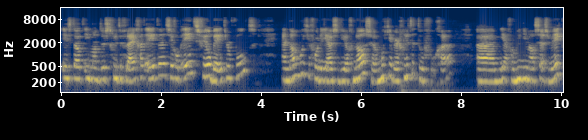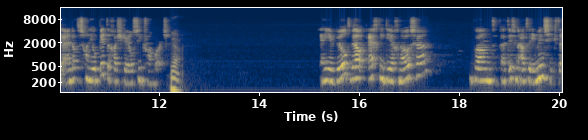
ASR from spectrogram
is dat iemand dus glutenvrij gaat eten, zich opeens veel beter voelt. En dan moet je voor de juiste diagnose, moet je weer gluten toevoegen. Um, ja, voor minimaal zes weken. En dat is gewoon heel pittig als je er heel ziek van wordt. Ja. En je wilt wel echt die diagnose, want het is een auto-immuunziekte.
